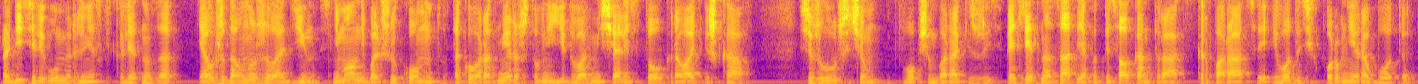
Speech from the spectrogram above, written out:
Родители умерли несколько лет назад. Я уже давно жил один, снимал небольшую комнату, такого размера, что в ней едва вмещались стол, кровать и шкаф все же лучше, чем в общем бараке жить. Пять лет назад я подписал контракт с корпорацией, и вот до сих пор в ней работаю.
